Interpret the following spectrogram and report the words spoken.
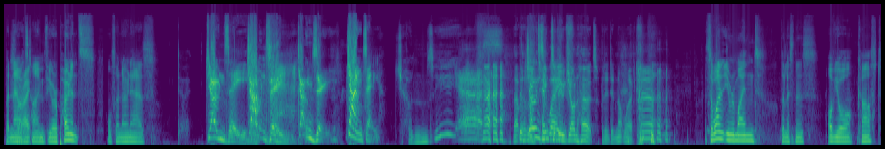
But now all it's right. time for your opponents, also known as. Do it. Jonesy! Jonesy! Jonesy! Jonesy! Jonesy? Yes! That The was Jonesy an attempt to do wave. John Hurt, but it did not work. So why don't you remind the listeners of your cast,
